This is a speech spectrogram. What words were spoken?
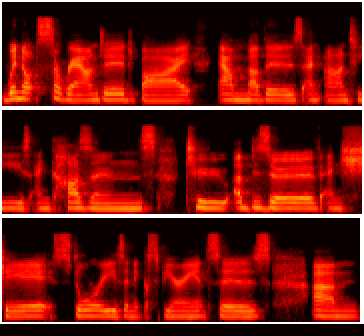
We're not surrounded by our mothers and aunties and cousins to observe and share stories and experiences. Um,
